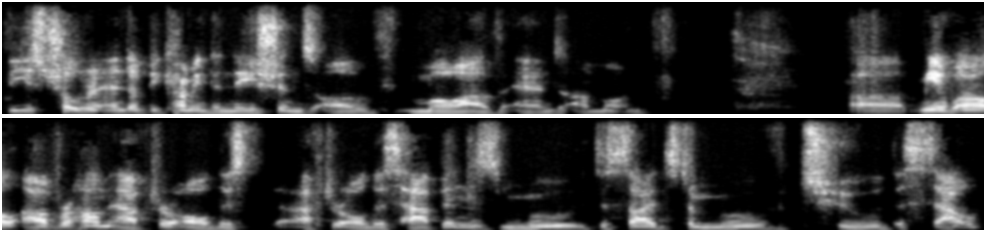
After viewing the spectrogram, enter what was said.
These children end up becoming the nations of Moab and Ammon. Uh, meanwhile, Avraham, after all this after all this happens, move decides to move to the south,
